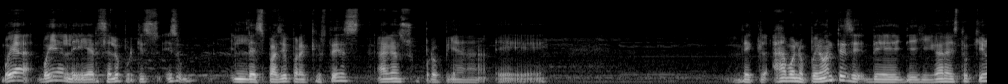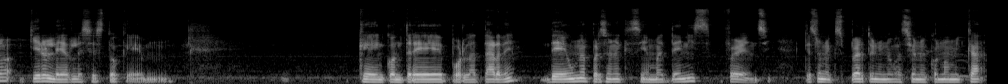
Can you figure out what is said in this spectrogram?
Voy a, voy a leérselo porque es, el espacio para que ustedes hagan su propia... Eh, ah, bueno, pero antes de, llegar a esto, quiero, quiero leerles esto que, que encontré por la tarde de una persona que se llama Denis Ferenczi, que es un experto en innovación económica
